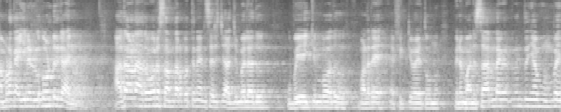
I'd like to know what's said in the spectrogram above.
നമ്മുടെ കയ്യിലുള്ളതുകൊണ്ട് ഒരു കാര്യമുള്ളൂ. അതാണ് അത് ഓരോ സന്ദർഭത്തിനനുസരിച്ച് അജ്മൽ അത് ഉപയോഗിക്കുമ്പോൾ അത് വളരെ എഫക്റ്റീവായി തോന്നും. പിന്നെ മനസ്സാറിന്റെ ഇത് ഞാൻ മുമ്പേ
